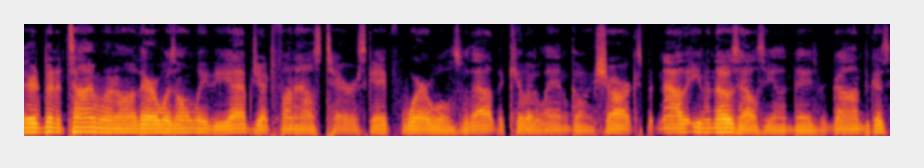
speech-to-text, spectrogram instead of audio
there had been a time when uh, there was only the abject funhouse terrorscape of werewolves without the killer land-going sharks, but now even those halcyon days were gone because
